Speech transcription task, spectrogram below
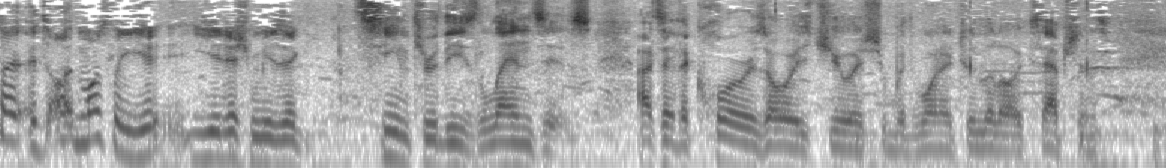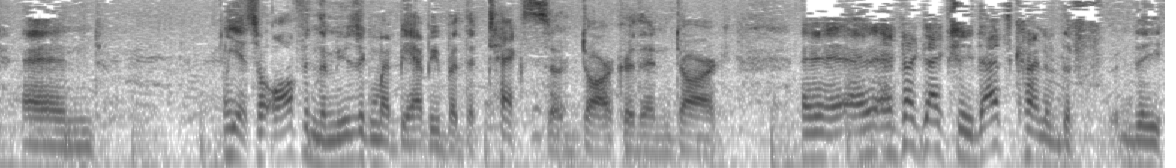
it's mostly Yi- Yiddish music seen through these lenses. I'd say the core is always Jewish, with one or two little exceptions, and. Yeah, so often the music might be happy, but the texts are darker than dark. And, and in fact, actually, that's kind of the the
